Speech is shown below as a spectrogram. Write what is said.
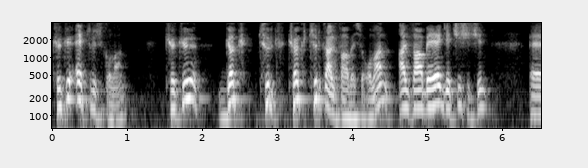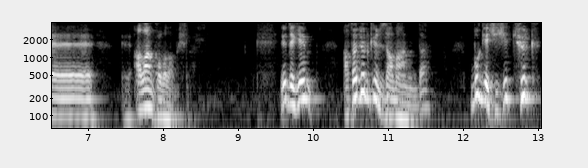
kökü Etrüsk olan kökü Gök Türk, kök Türk alfabesi olan alfabeye geçiş için e, e, alan kovalamışlar. Nitekim Atatürk'ün zamanında bu geçişi Türk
